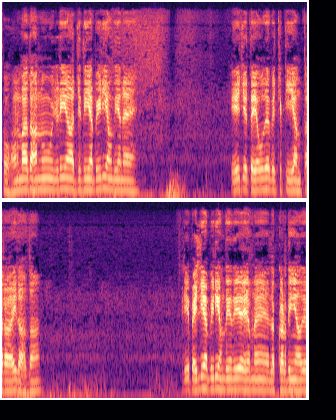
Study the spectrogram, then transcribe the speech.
ਸੋ ਹੁਣ ਮੈਂ ਤੁਹਾਨੂੰ ਜਿਹੜੀਆਂ ਅੱਜ ਦੀਆਂ ਪੀੜ੍ਹੀਆਂ ਆਉਂਦੀਆਂ ਨੇ, ਇਹ 'ਚ ਤੇ ਉਹਦੇ ਵਿੱਚ ਕੀ ਅੰਤਰ ਆ ਇਹ ਦੱਸਦਾ। ਜਿਹੜੀਆਂ ਪਹਿਲੀਆਂ ਪੀੜ੍ਹੀਆਂ ਹੁੰਦੀਆਂ ਸੀ, ਇਹ ਆਪਣੇ ਲੱਕੜ ਦੀਆਂ ਉਹਦੇ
